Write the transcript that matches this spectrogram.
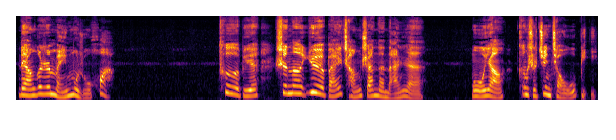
两个人眉目如画。特别是那月白长衫的男人，模样更是俊俏无比，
